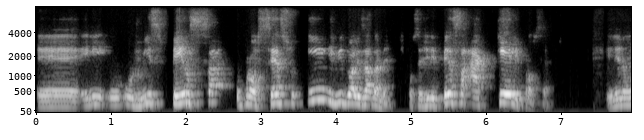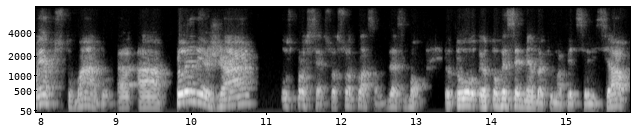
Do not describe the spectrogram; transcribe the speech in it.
É, ele, o, o juiz pensa o processo individualizadamente, ou seja, ele pensa aquele processo ele não é acostumado a, a planejar os processos, a sua atuação. Dizer assim, bom, eu tô, estou recebendo aqui uma petição inicial,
